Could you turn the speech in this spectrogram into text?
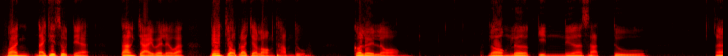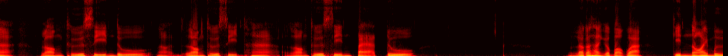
เพราะฉะนั้นในที่สุดเนี่ยตั้งใจไว้เลยว่า เรียนจบแล้วจะลองทำดู ก็เลยลอง ลองเลิกกินเนื้อสัตว์ดูอ่าลองถือศีลดูอลองถือศีลห้าลองถือศีลแปดดู แล้วก็ท่านก็บอกว่า กินน้อยมือ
